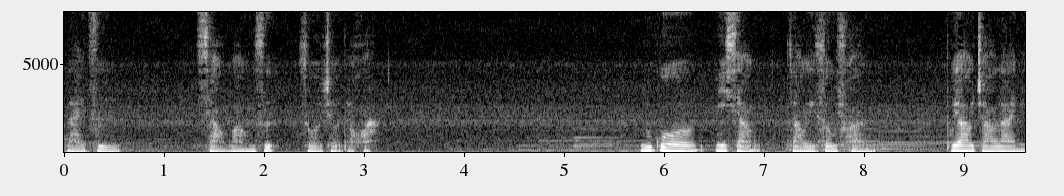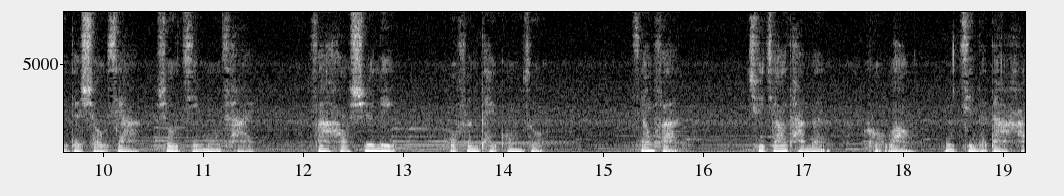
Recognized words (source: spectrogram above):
来自《小王子》作者的话：“如果你想造一艘船，不要招来你的手下收集木材、发号施令或分配工作，相反，去教他们渴望无尽的大海。”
